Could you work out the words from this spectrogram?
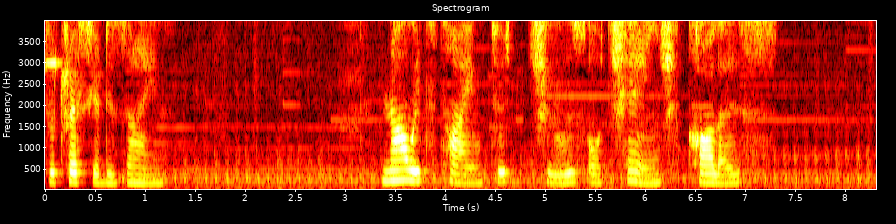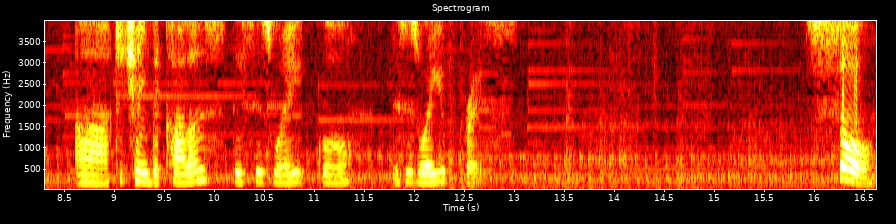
to trace your design now it's time to choose or change colors. Uh, to change the colors this is where you go this is where you press. So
